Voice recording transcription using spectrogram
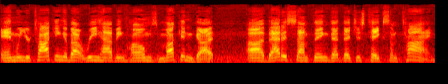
And when you're talking about rehabbing homes, muck and gut, uh, that is something that, that just takes some time.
